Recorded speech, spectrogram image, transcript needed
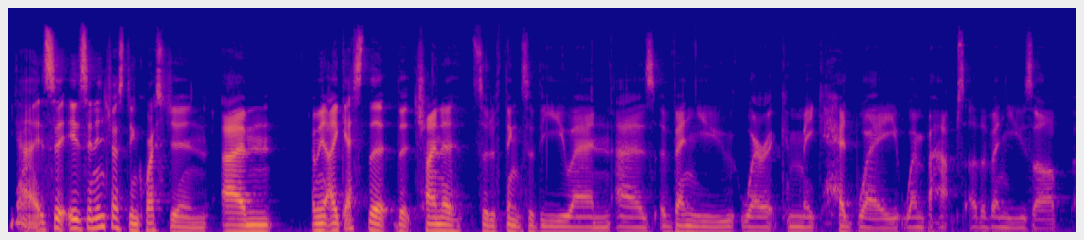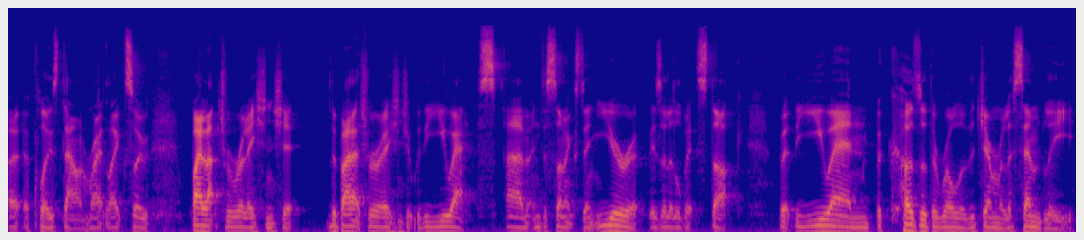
Yeah, it's a, it's an interesting question. Um, I mean, I guess that that China sort of thinks of the UN as a venue where it can make headway when perhaps other venues are, are closed down, right? Like so, bilateral relationship the bilateral relationship with the US um, and to some extent Europe is a little bit stuck. But the UN, because of the role of the General Assembly,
